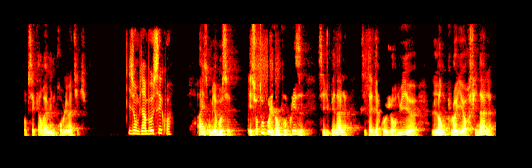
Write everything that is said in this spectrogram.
Donc c'est quand même une problématique. Ils ont bien bossé, quoi. Ah, ils ont bien bossé. Et surtout pour les entreprises, c'est du pénal. C'est-à-dire qu'aujourd'hui, euh, l'employeur final,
